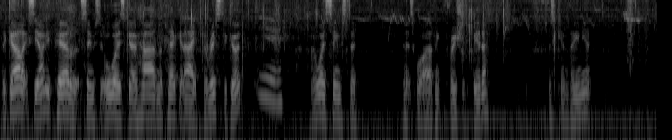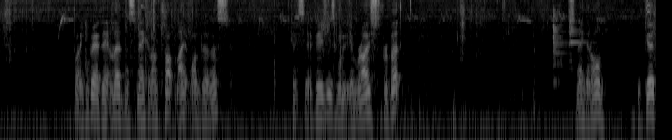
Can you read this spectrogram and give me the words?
The garlic's the only powder that seems to always go hard in the packet, eh? The rest are good. Yeah. It always seems to, that's why I think fresh is better. Just convenient. Well, you can grab that lid and smack it on top, mate, while I'm doing this. That's our veggies, we'll let them roast for a bit. Smack it on, it'll be good.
